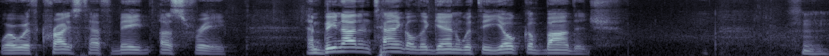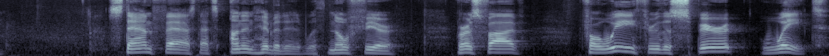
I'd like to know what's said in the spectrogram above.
wherewith Christ hath made us free, and be not entangled again with the yoke of bondage. Hmm. Stand fast, that's uninhibited, with no fear. Verse 5 For we, through the Spirit, wait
